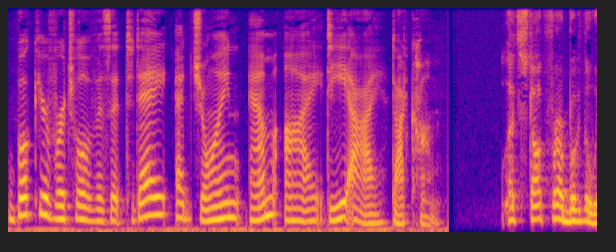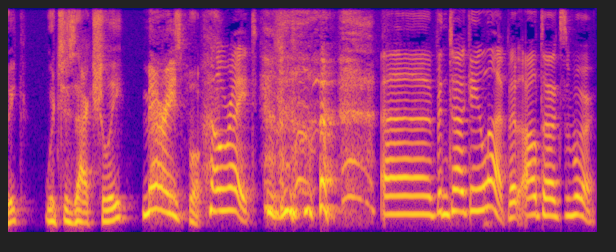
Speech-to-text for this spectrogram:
Book your virtual visit today at joinmidi.com. Let's stop for our book of the week, which is actually Mary's book. All right. uh, I've been talking a lot, but I'll talk some more.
